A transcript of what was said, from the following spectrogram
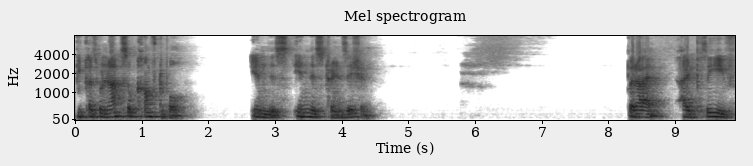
because we're not so comfortable in this in this transition. But I I believe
